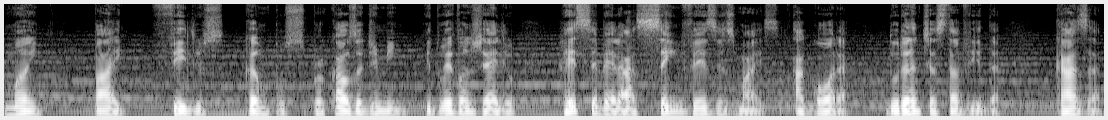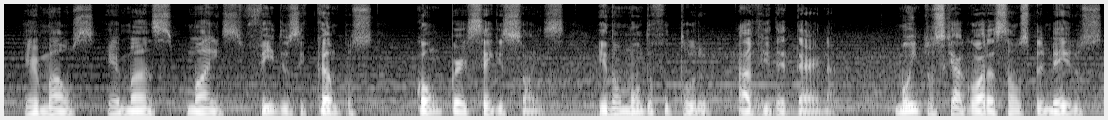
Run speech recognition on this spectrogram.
mãe, pai, filhos, campos, por causa de mim e do Evangelho, receberá cem vezes mais, agora, durante esta vida, casa, irmãos, irmãs, mães, filhos e campos com perseguições, e no mundo futuro a vida eterna. Muitos que agora são os primeiros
